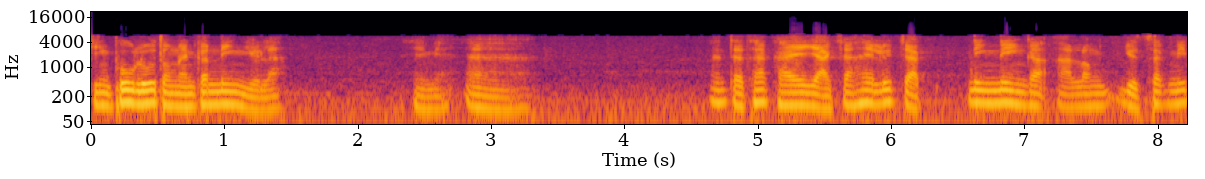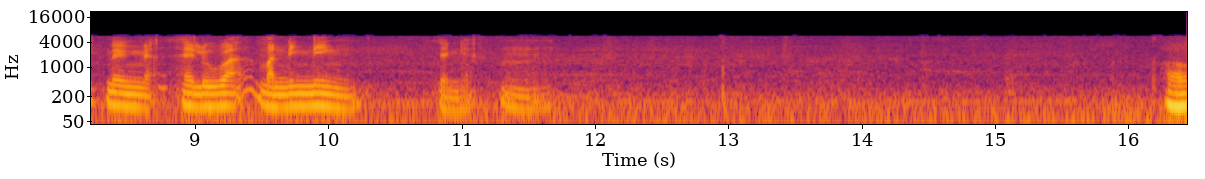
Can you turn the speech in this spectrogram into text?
ริง ๆ ผู้รู้ตรงนั้นก็นิ่งอยู่แล้วอย่างเงี้ยอ่านั่นแต่ถ้าใครอยากจะให้รู้จักนิ่ง ๆ ก็อาลองหยุดสักนิดนึงเนี่ย ให้รู้ว่ามันนิ่ง ๆ อย่างเงี้ย อืมขอโอ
